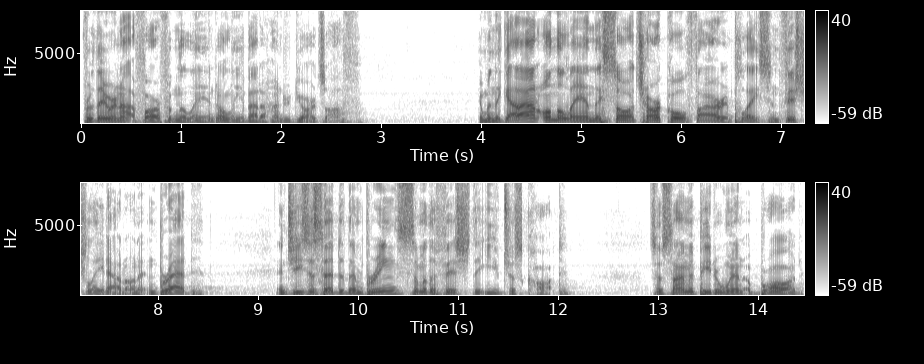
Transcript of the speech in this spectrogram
for they were not far from the land, only about a hundred yards off. And when they got out on the land, they saw a charcoal fire in place and fish laid out on it and bread. And Jesus said to them, Bring some of the fish that you've just caught. So Simon Peter went abroad,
